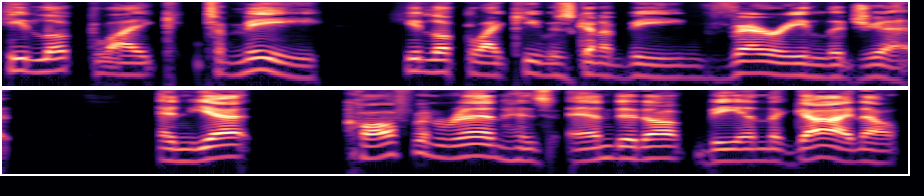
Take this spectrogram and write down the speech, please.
he looked like, to me, he looked like he was going to be very legit. And yet, Kaufman-Renn has ended up being the guy. Now,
